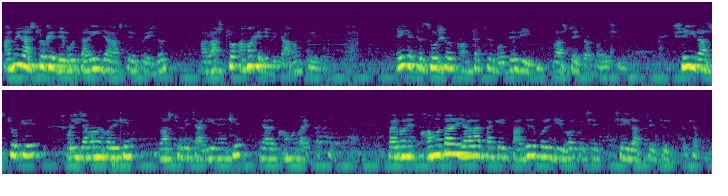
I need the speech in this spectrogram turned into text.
আমি রাষ্ট্রকে দেব তাই যা রাষ্ট্রের প্রয়োজন, আর রাষ্ট্র আমাকে দেবে যা আমার প্রয়োজন। এই একটা সোশ্যাল কন্ট্রাক্টের মধ্যে দিয়ে রাষ্ট্রের জন্ম হয়েছিল। সেই রাষ্ট্রকে পরিচালনা করে কে? রাষ্ট্রকে চালিয়ে কে? যারা ক্ষমতায় থাকে। তার মানে ক্ষমতায় যারা থাকে, তাদের উপরে নির্ভর করছে সেই রাষ্ট্রের চরিত্র কেমন।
